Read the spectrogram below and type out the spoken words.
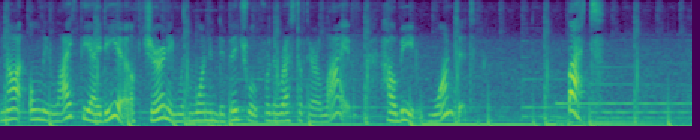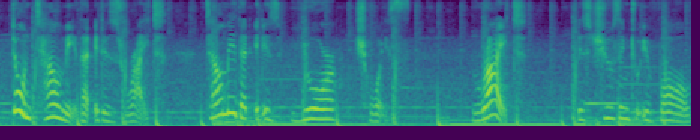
not only like the idea of journeying with one individual for the rest of their life, howbeit want it, but don't tell me that it is right. Tell me that it is your choice. Right is choosing to evolve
